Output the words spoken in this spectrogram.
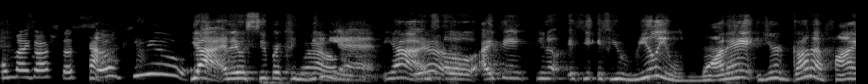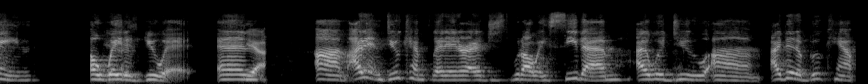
Oh my gosh, that's yeah. so cute. Yeah, and it was super convenient. Wow. Yeah. yeah. And so I think, you know, if you if you really want it, you're gonna find a way to do it. And yeah um, I didn't do Camp Gladiator. I just would always see them. I would do, um, I did a boot camp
